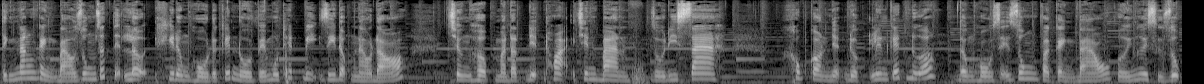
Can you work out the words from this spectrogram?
Tính năng cảnh báo rung rất tiện lợi khi đồng hồ được kết nối với một thiết bị di động nào đó. Trường hợp mà đặt điện thoại trên bàn rồi đi xa, không còn nhận được liên kết nữa, đồng hồ sẽ rung và cảnh báo với người sử dụng.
